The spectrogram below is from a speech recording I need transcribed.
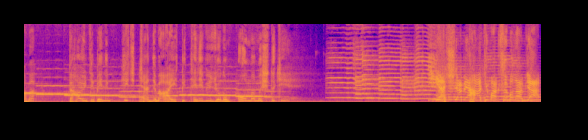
Ama daha önce benim hiç kendime ait bir televizyonum olmamıştı ki. Yaşa be hakim Aksımıl amca.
